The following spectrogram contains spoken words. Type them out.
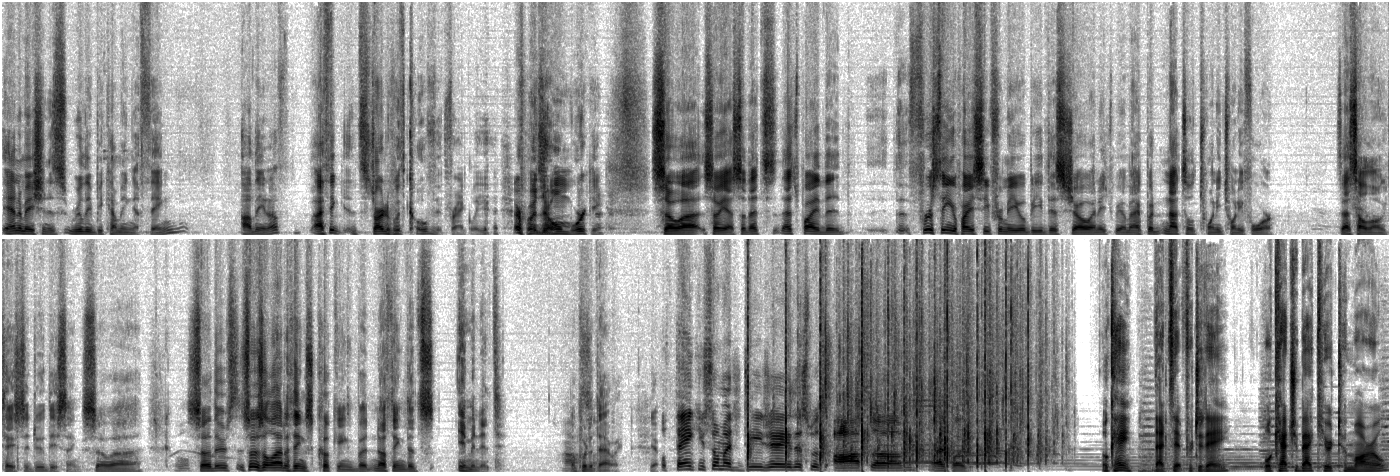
animation is really becoming a thing. Oddly enough, I think it started with COVID. Frankly, everyone's at home working, so uh, so yeah. So that's that's probably the, the first thing you'll probably see from me will be this show on HBO Max, but not till 2024. That's how long it takes to do these things. So uh, so there's so there's a lot of things cooking, but nothing that's imminent. I'll put it that way. Yeah. Well, thank you so much, DJ. This was awesome. My pleasure. Okay, that's it for today. We'll catch you back here tomorrow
